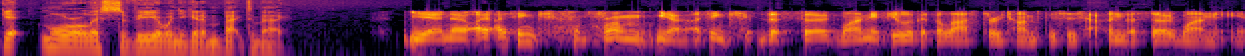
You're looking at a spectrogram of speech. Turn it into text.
get more or less severe when you get them back to back? Yeah, no, I, I, think from, you know, I think the third one, if you look at the last three times this has happened, the third one in,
